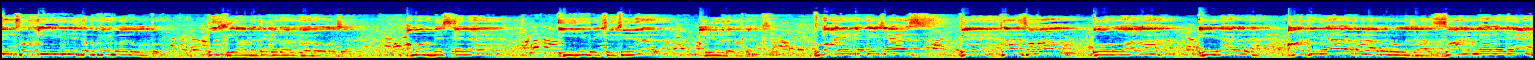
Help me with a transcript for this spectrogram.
dün çok iyiydiniz de bugün böyle oldu? Bu kıyamete kadar böyle olacak. Ama mesele iyi ve kötüyü ayırt etmek. Bunu ayırt edeceğiz ve her zaman doğrularla, iyilerle, adillerle beraber olacağız. Zalimlerle değil.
